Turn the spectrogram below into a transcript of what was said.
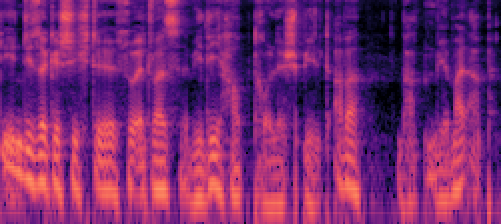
die in dieser Geschichte so etwas wie die Hauptrolle spielt. Aber warten wir mal ab.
